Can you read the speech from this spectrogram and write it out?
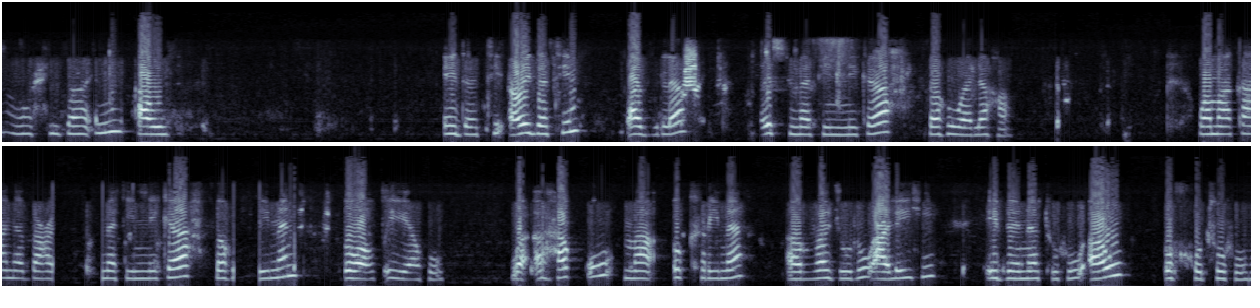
أو حباء أو عدة قبل عصمة النكاح فهو لها. وما كان بعد عصمة النكاح فهو لمن أعطيه. وأحق ما أكرم الرجل عليه ابنته أو أخته.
